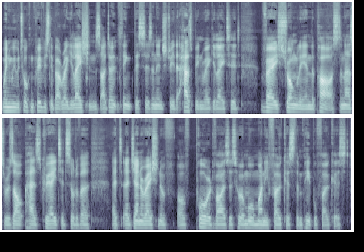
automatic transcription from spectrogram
when we were talking previously about regulations, I don't think this is an industry that has been regulated very strongly in the past, and as a result, has created sort of a a, a generation of of poor advisors who are more money focused than people focused.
